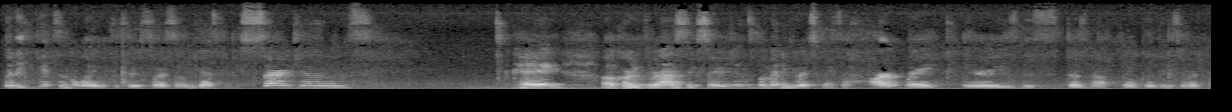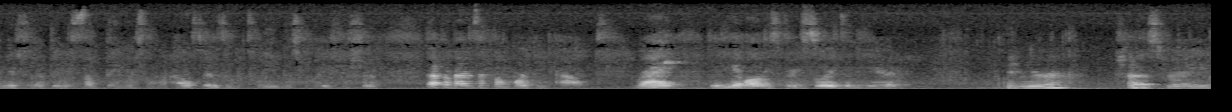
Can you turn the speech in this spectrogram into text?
But it gets in the way because there's Three of. Some of you guys surgeons, okay, uh, cardiothoracic surgeons, but many of you are experiencing heartbreak, Aries. This does not feel good. There's a recognition that there is something or someone else that is in between this relationship that prevents it from working out, right? So you have all these three swords in here in your chest, right?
